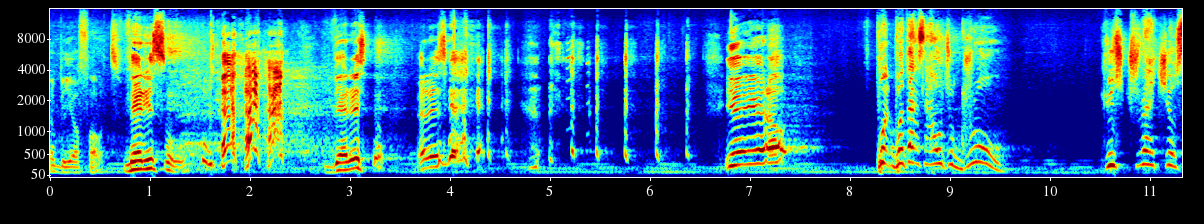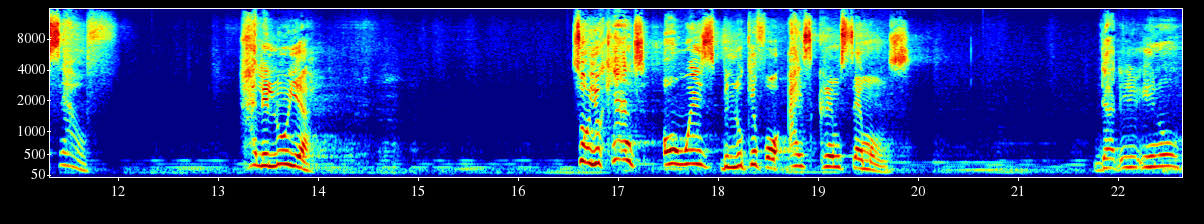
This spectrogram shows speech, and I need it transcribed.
Not be your fault. Very soon. very soon. Very soon. you, you know? But, but that's how to grow. You stretch yourself. Hallelujah. So you can't always be looking for ice cream sermons that, you know,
